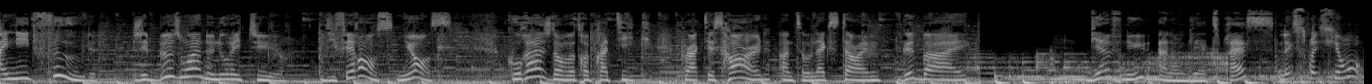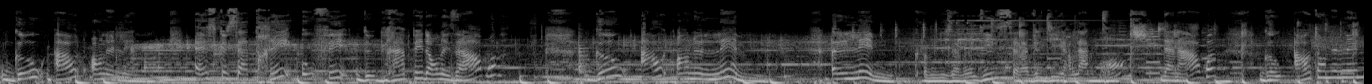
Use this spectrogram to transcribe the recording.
I need food. J'ai besoin de nourriture. Différence, nuance. Courage dans votre pratique. Practice hard. Until next time. Goodbye. Bienvenue à l'Anglais Express. L'expression go out on a limb. Est-ce que ça trait au fait de grimper dans les arbres? Go out on a limb. A limb, comme nous avons dit, cela veut dire la branche d'un arbre. Go out on a limb,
